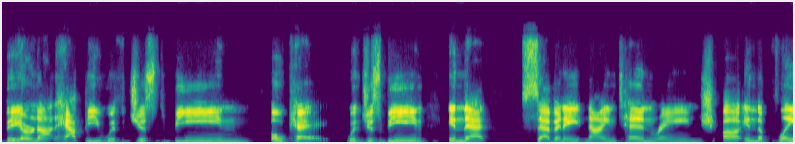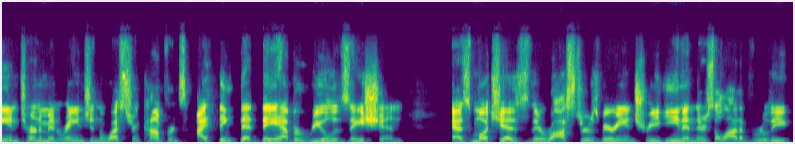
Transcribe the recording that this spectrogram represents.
they are not happy with just being okay with just being in that seven, eight, nine, 10 range uh, in the play in tournament range in the Western Conference. I think that they have a realization as much as their roster is very intriguing and there's a lot of really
